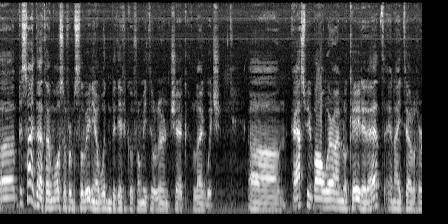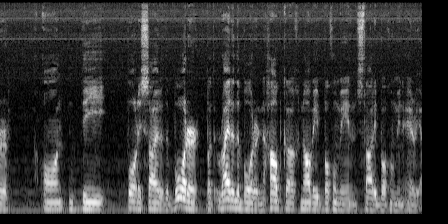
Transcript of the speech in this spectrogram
Uh, beside that, I'm also from Slovenia. It wouldn't be difficult for me to learn Czech language. Um, ask me about where I'm located at, and I tell her on the Polish side of the border, but right on the border in Chałupkach, Novi Bohumin, Stary Bohumin area.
